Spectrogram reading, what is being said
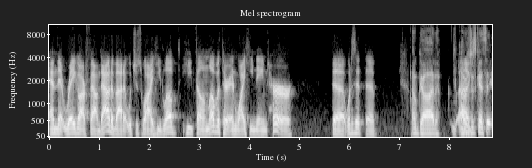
and that Rhaegar found out about it, which is why he loved he fell in love with her and why he named her the what is it the Oh God, I uh, was just gonna say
